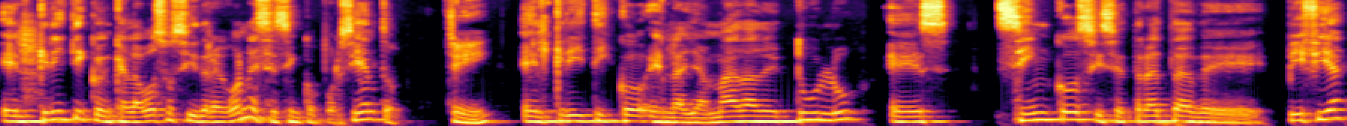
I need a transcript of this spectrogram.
el crítico en Calabozos y Dragones es 5%. Sí. El crítico en la llamada de Tulu es 5 si se trata de pifia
